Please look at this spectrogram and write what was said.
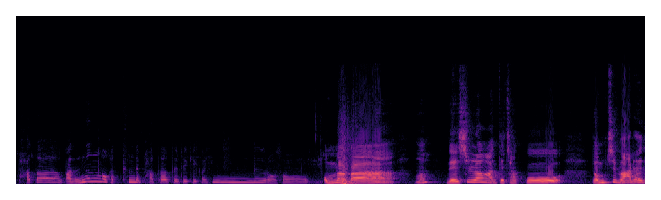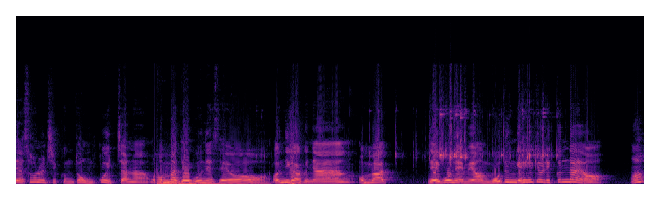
받아 맞는 것 같은데 받아들이기가 힘들어서 엄마가 어? 내 신랑한테 자꾸 넘지 말아야 될 선을 지금 넘고 있잖아. 엄마 내보내세요. 언니가 그냥 엄마 내보내면 모든 게 해결이 끝나요. 어?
